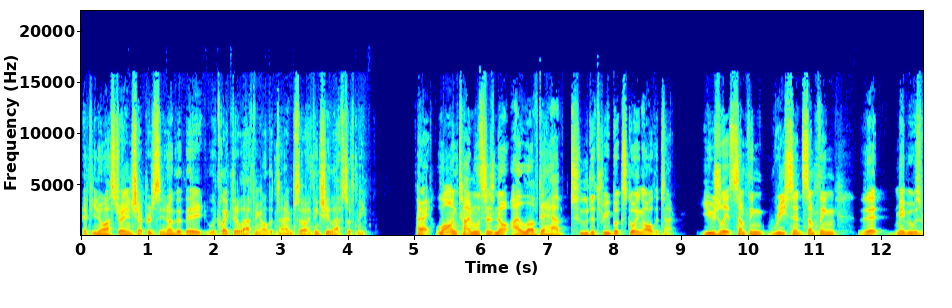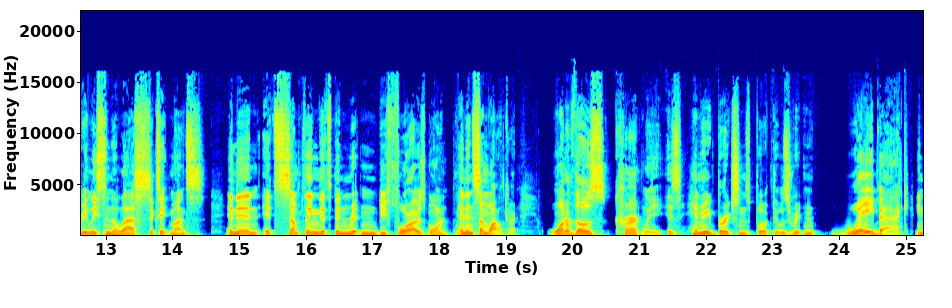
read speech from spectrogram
If you know Australian Shepherds, you know that they look like they're laughing all the time. So I think she laughs with me. All right. Long-time listeners know I love to have two to three books going all the time. Usually it's something recent, something that maybe was released in the last six, eight months. And then it's something that's been written before I was born, and then some wild card. One of those currently is Henri Bergson's book that was written way back in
